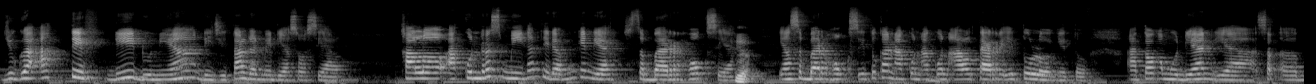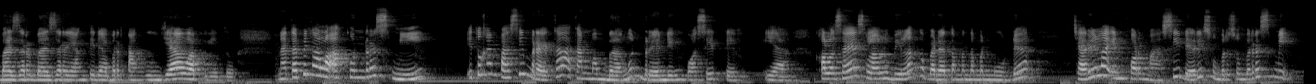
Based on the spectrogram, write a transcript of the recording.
juga aktif di dunia digital dan media sosial kalau akun resmi kan tidak mungkin ya sebar hoax ya. Ya. Yang sebar hoax itu kan akun-akun alter itu loh gitu. Atau kemudian ya eh, buzzer-buzzer yang tidak bertanggung jawab gitu. Nah, tapi kalau akun resmi itu kan pasti mereka akan membangun branding positif. Ya, kalau saya selalu bilang kepada teman-teman muda, carilah informasi dari sumber-sumber resmi.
